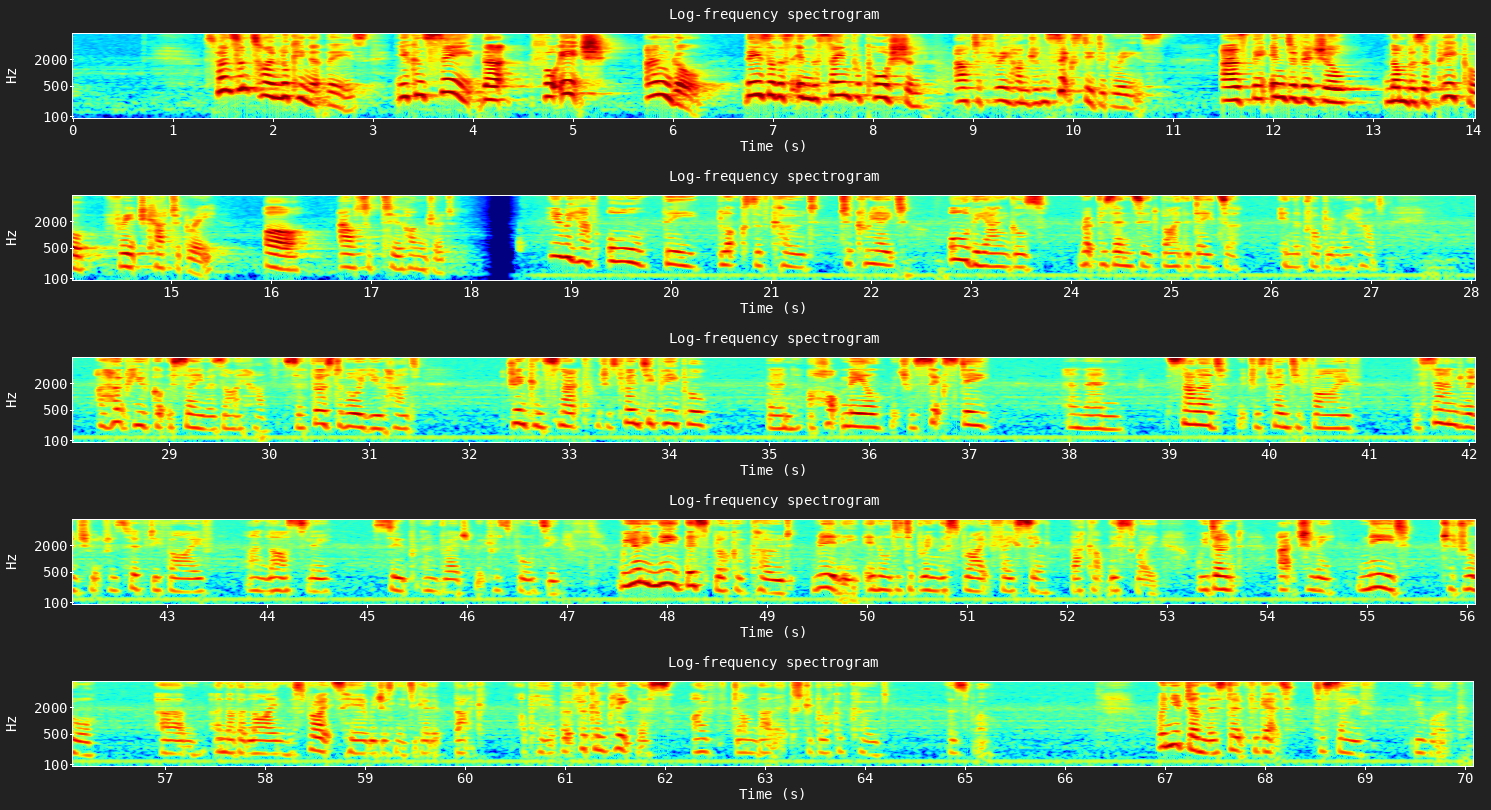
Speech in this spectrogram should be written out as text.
Spend some time looking at these. You can see that for each angle, these are in the same proportion out of 360 degrees as the individual numbers of people for each category are out of 200. Here we have all the blocks of code to create all the angles represented by the data in the problem we had. I hope you've got the same as I have. So first of all you had drink and snack which was 20 people, then a hot meal which was 60, and then salad which was 25, the sandwich which was 55, and lastly soup and bread which was 40. We only need this block of code really in order to bring the sprite facing back up this way. We don't actually need to draw um, another line. The sprite's here, we just need to get it back up here. But for completeness, I've done that extra block of code as well. When you've done this, don't forget to save your work.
